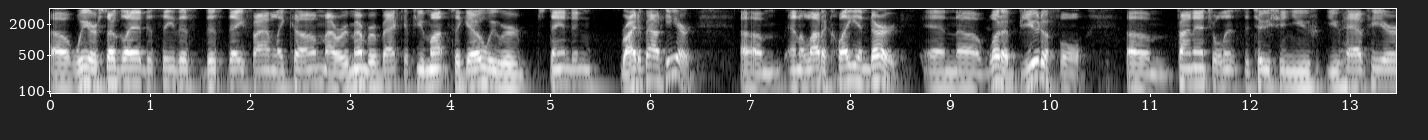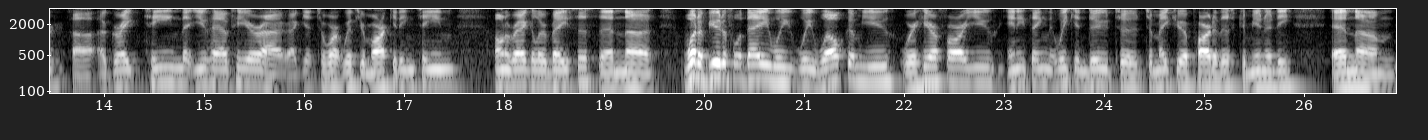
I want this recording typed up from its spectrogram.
Uh, we are so glad to see this this day finally come. I remember back a few months ago, we were standing right about here, um, and a lot of clay and dirt. And uh, what a beautiful um, financial institution you you have here. Uh, a great team that you have here. I, I get to work with your marketing team on a regular basis. And uh, what a beautiful day. We, we welcome you. We're here for you. Anything that we can do to, to make you a part of this community. And um,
